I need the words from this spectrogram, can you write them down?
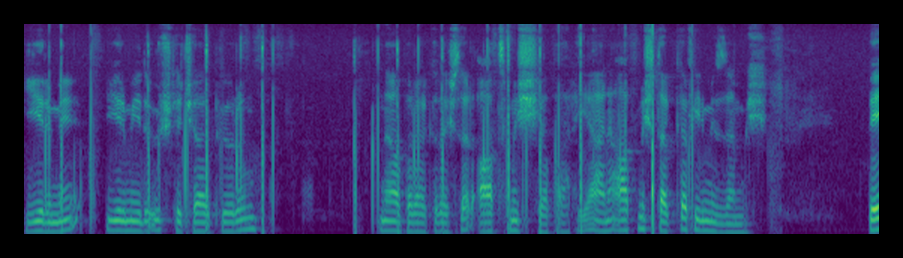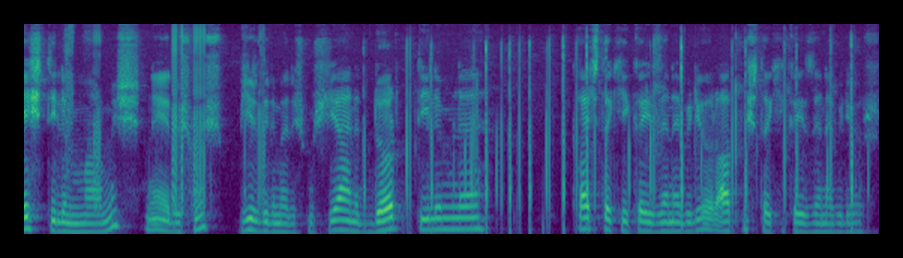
20. 20'yi de 3 ile çarpıyorum. Ne yapar arkadaşlar? 60 yapar. Yani 60 dakika film izlenmiş. 5 dilim varmış. Neye düşmüş? 1 dilime düşmüş. Yani 4 dilimle kaç dakika izlenebiliyor? 60 dakika izlenebiliyor.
